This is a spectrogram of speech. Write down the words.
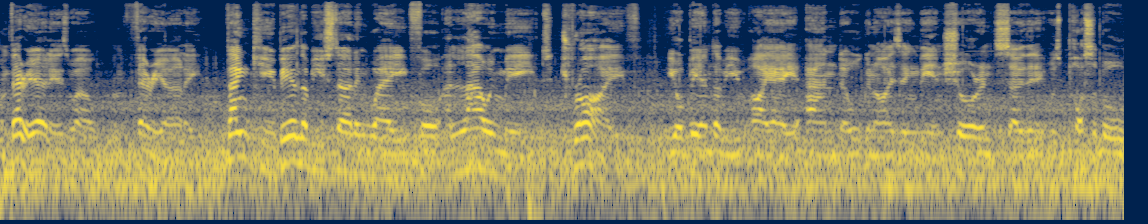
I'm very early as well. I'm very early. Thank you, BMW Sterling Way, for allowing me to drive your BMW i8 and organising the insurance so that it was possible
